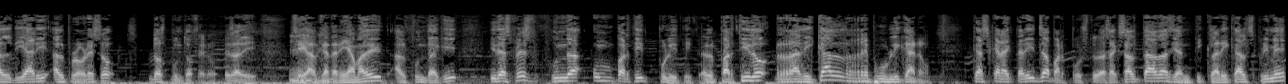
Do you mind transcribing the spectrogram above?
el diari El Progreso 2.0. És a dir, o sigui, el que tenia a Madrid, el funda aquí, i després funda un partit polític, el Partido Radical Republicano, que es caracteritza per postures exaltades i anticlericals primer,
